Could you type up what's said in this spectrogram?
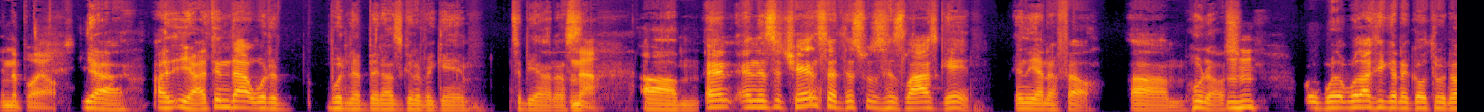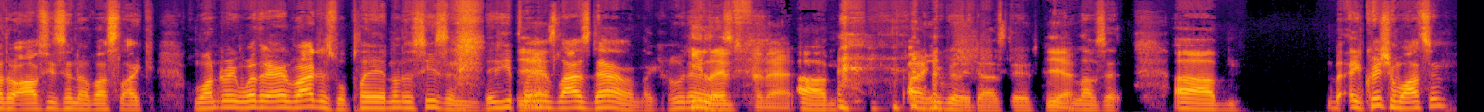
in the playoffs. Yeah, I, yeah, I think that would have wouldn't have been as good of a game to be honest. No. Um, and and there's a chance that this was his last game in the NFL. Um, who knows? Mhm. We're, we're likely going to go through another offseason of us like wondering whether Aaron Rodgers will play another season. Did he play Yeah. his last down? Like who knows? He lives for that. Um, oh, he really does, dude. Yeah. he loves it. Um, but and Christian Watson,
